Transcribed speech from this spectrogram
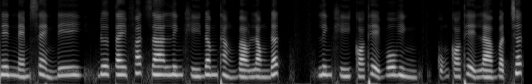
nên ném sẻng đi, đưa tay phát ra linh khí đâm thẳng vào lòng đất. Linh khí có thể vô hình, cũng có thể là vật chất.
